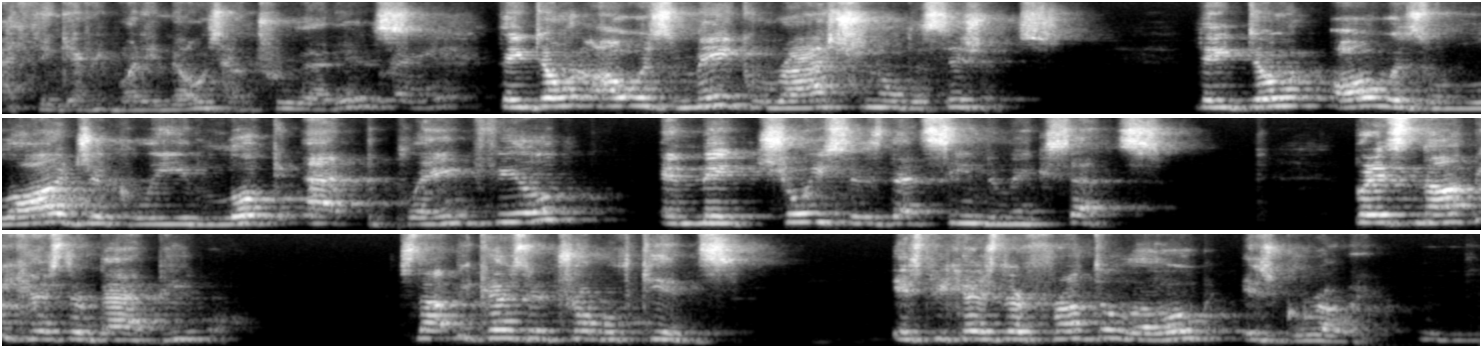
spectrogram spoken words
I think everybody knows how true that is. Right. They don't always make rational decisions. They don't always logically look at the playing field and make choices that seem to make sense. But it's not because they're bad people. It's not because they're troubled kids. It's because their frontal lobe is growing. Mm-hmm.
